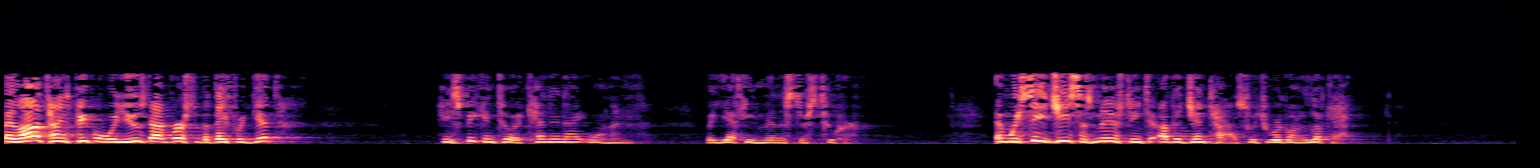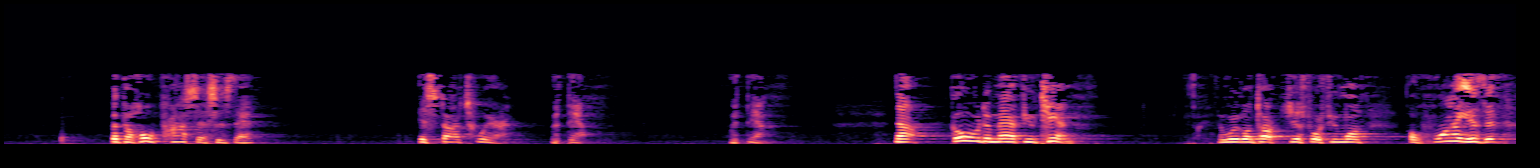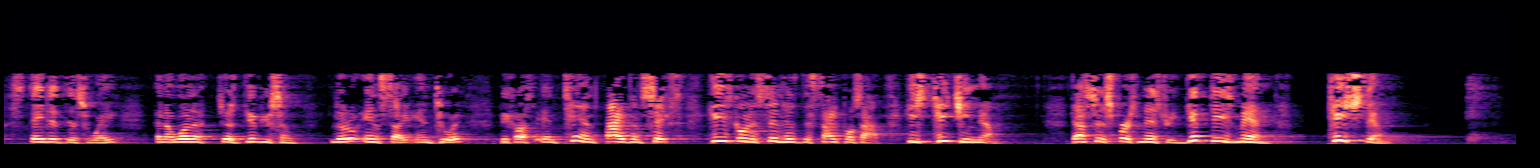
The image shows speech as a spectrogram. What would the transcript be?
And a lot of times people will use that verse, but they forget he's speaking to a Canaanite woman, but yet he ministers to her. And we see Jesus ministering to other Gentiles, which we're going to look at. But the whole process is that it starts where? With them. With them. Now, go over to Matthew 10. And we're going to talk just for a few moments of oh, why is it stated this way. And I want to just give you some little insight into it because in 10, 5, and 6, he's going to send his disciples out. He's teaching them. That's his first ministry. Get these men, teach them.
